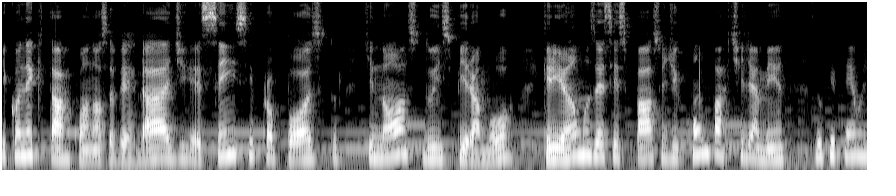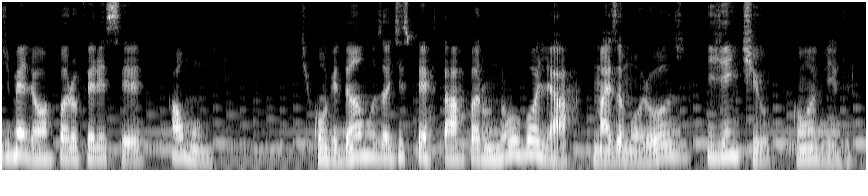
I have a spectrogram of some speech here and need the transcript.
e conectar com a nossa verdade, essência e propósito que nós, do Inspira Amor, criamos esse espaço de compartilhamento do que temos de melhor para oferecer ao mundo. Te convidamos a despertar para um novo olhar mais amoroso e gentil com a vida.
